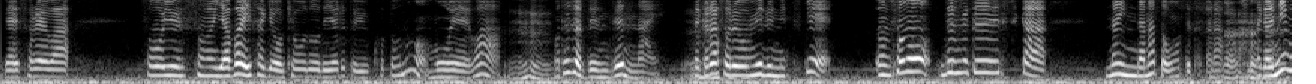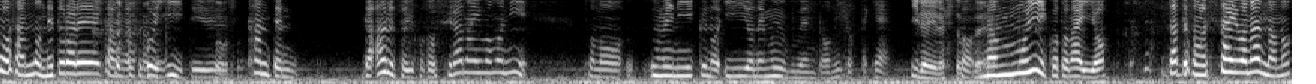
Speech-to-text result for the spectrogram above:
でそれはそういうそのやばい作業を共同でやるということの萌えは私は全然ない。だからそれを見るにつけ、うん、その文脈しかないんだなと思ってたからだから2号さんの寝取られ感がすごいいいっていそう観点があるということを知らないままにその埋めに行くのいいよねムーブメントを見とったけ。イライラしとったよ。何もいいことないよ。だってその死体は何なの？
